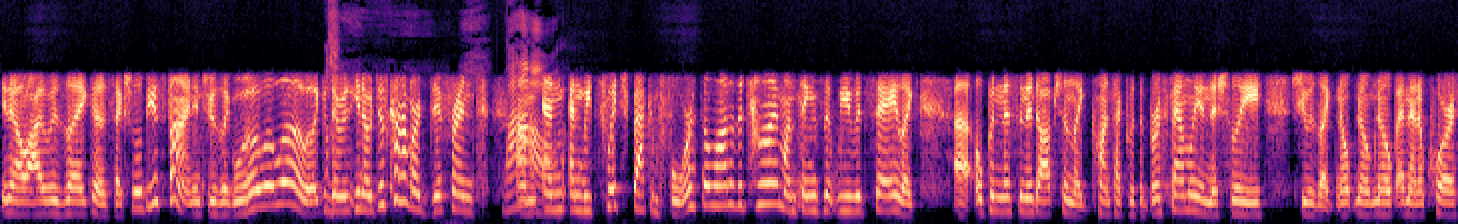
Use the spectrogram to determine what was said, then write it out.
you know, I was like, uh, sexual abuse, fine. And she was like, whoa, whoa, whoa. Like there was, you know, just kind of our different, um, Wow. and, and we switched back and forth a lot of the time on things that we would say, like uh, openness and adoption, like contact with the birth family. Initially, she was like, nope, nope, nope. And then, of course,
